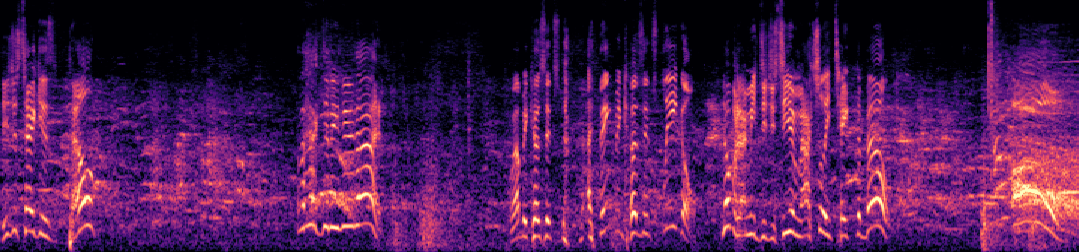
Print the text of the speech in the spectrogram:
Did he just take his belt? How the heck did he do that? Well, because it's, I think because it's legal. No, but I mean, did you see him actually take the belt? Oh!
